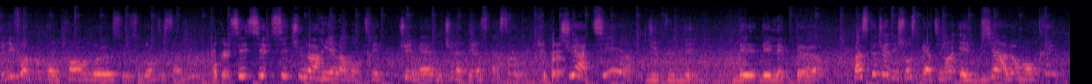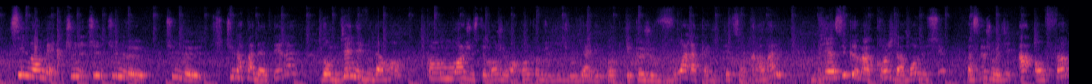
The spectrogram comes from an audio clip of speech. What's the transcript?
Je dis, il faut un peu comprendre ce, dont il s'agit. Si, si, si, tu n'as rien à montrer, tu émerges, mais tu n'intéresses personne. Super. Tu attires du public, des, lecteurs, parce que tu as des choses pertinentes et bien à leur montrer. Sinon, mais tu, tu, tu ne, tu, ne, tu n'as pas d'intérêt. Donc, bien évidemment, quand moi, justement, je rencontre, comme je dis, Jovi à l'époque et que je vois la qualité de son travail, bien sûr que m'accroche d'abord dessus parce que je me dis, ah, enfin,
